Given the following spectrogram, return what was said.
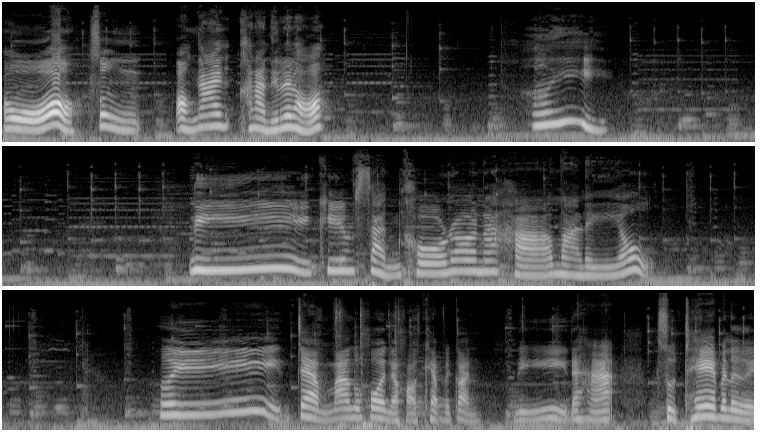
โอ้โหส่งออกง่ายขนาดนี้เลยเหรอ เฮ้ย สันโคโรนะคะมาแล้วเฮ้ยแจ่มมากทุกคน เดี๋ยวขอแคปไว้ก่อน นี่นะคะสุดเท่ไปเลย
